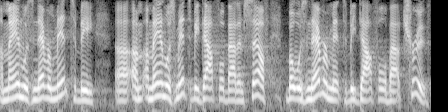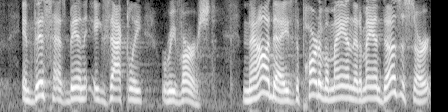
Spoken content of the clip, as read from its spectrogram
A man was never meant to be, uh, a, a man was meant to be doubtful about himself, but was never meant to be doubtful about truth. And this has been exactly reversed. Nowadays, the part of a man that a man does assert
